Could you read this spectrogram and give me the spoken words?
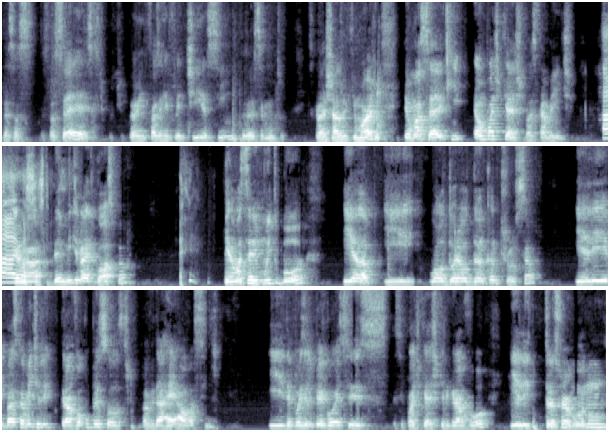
dessas, dessas séries que tipo, tipo, fazem refletir, assim, apesar de ser muito escrachado Rick and Morty, tem uma série que é um podcast, basicamente. Ah, eu chama assisto. The Midnight Gospel. É uma série muito boa e ela e o autor é o Duncan Trussell e ele basicamente ele gravou com pessoas tipo, na vida real assim e depois ele pegou esses esse podcast que ele gravou e ele transformou num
